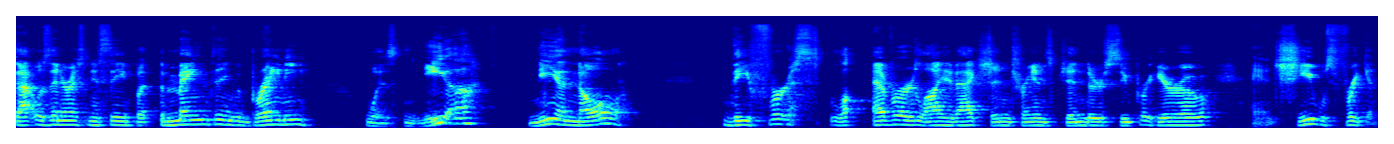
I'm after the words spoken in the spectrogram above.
that was interesting to see, but the main thing with Brainy was Nia, Nia Nal, the first ever live action transgender superhero, and she was freaking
